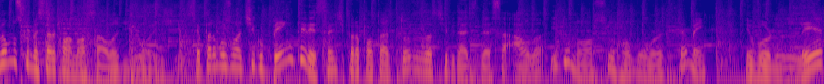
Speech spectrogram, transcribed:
Vamos começar com a nossa aula de hoje. Separamos um artigo bem interessante para pautar todas as atividades dessa aula e do nosso homework também. Eu vou ler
